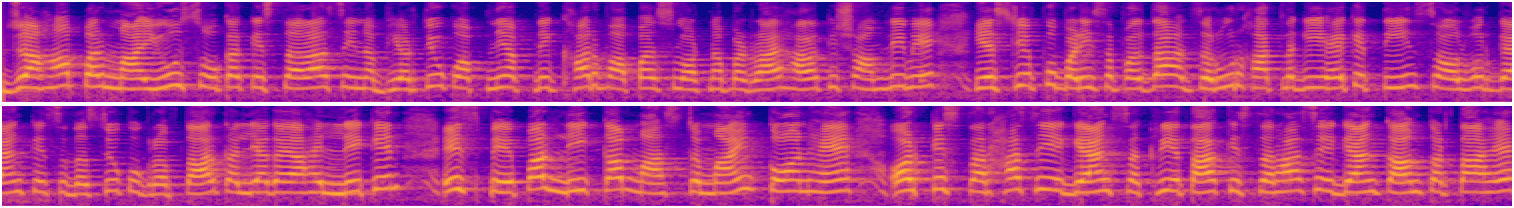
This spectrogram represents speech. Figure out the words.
जहाँ पर मायूस होकर किस तरह से इन अभ्यर्थियों को अपने अपने घर वापस लौटना पड़ रहा है। हालाँकि शामली में एसटीएफ को बड़ी सफलता ज़रूर हाथ लगी है कि तीन सॉल्वर गैंग के सदस्यों को गिरफ़्तार कर लिया गया है। लेकिन इस पेपर लीक का मास्टरमाइंड कौन है और किस तरह से ये गैंग सक्रियता किस तरह से गैंग काम करता है,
